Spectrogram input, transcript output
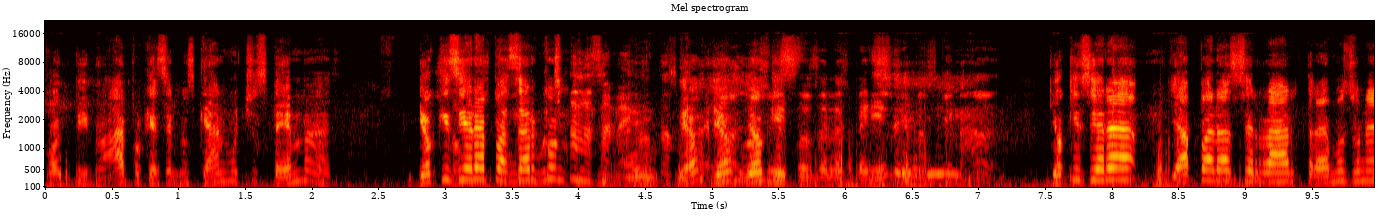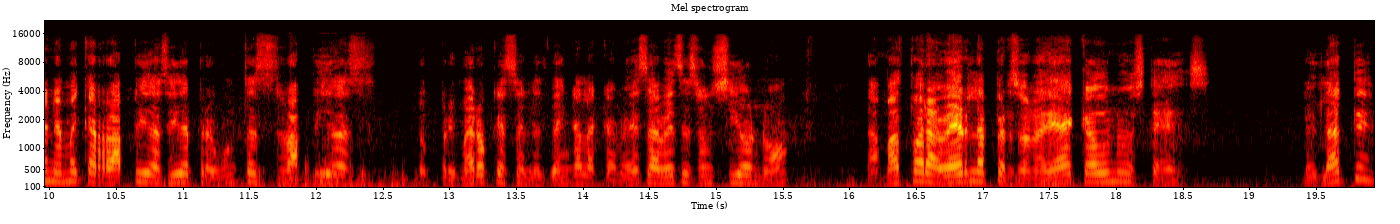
continuar, porque se nos quedan muchos temas. Yo quisiera pasar con... Yo, yo, yo, quis- pues, de la experiencia Sí. más que nada. yo quisiera, ya para cerrar, traemos una dinámica rápida, así de preguntas rápidas, lo primero que se les venga a la cabeza, a veces son sí o no, nada más para ver la personalidad de cada uno de ustedes. ¿Les late?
